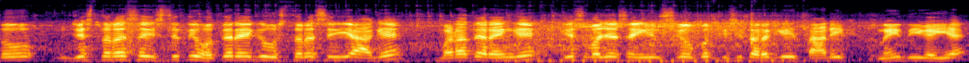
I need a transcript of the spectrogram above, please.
तो जिस तरह से स्थिति होते रहेगी, उस तरह से ये आगे बढ़ाते रहेंगे। इस वजह से इसके ऊपर किसी तरह की तारीख नहीं दी गई है।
